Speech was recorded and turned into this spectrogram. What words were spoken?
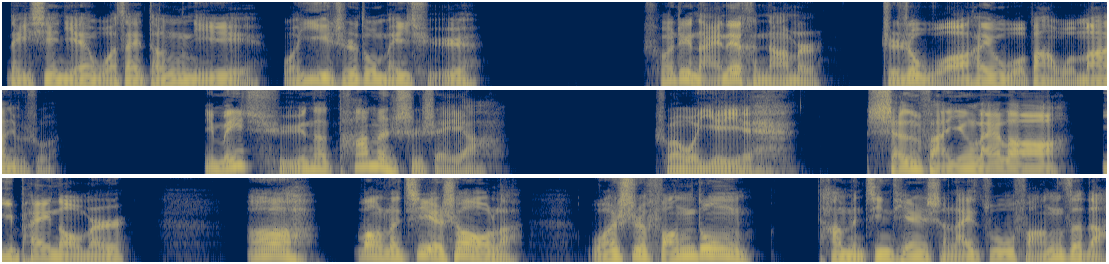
那些年我在等你，我一直都没娶。”说这奶奶很纳闷，指着我还有我爸我妈就说：“你没娶，那他们是谁呀？”说完，我爷爷神反应来了啊，一拍脑门啊，忘了介绍了，我是房东，他们今天是来租房子的。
